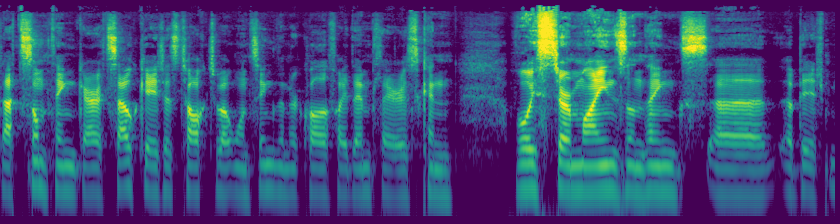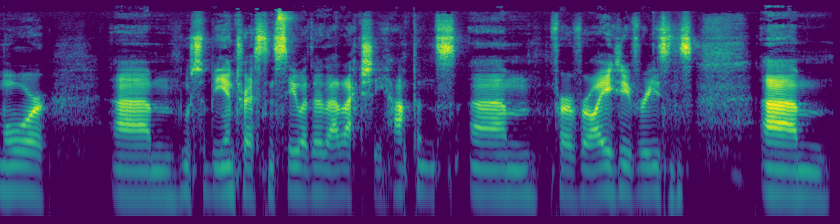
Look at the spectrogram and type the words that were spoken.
that's something Gareth Southgate has talked about once England are qualified. Then players can voice their minds on things uh, a bit more. um, which will be interesting to see whether that actually happens um, for a variety of reasons. Um,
